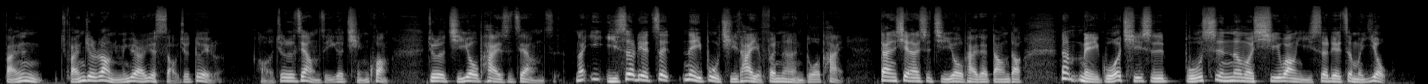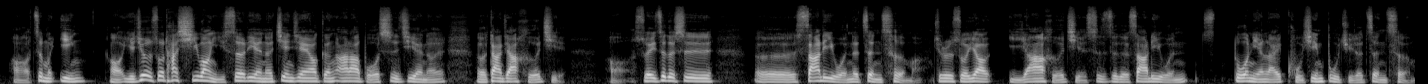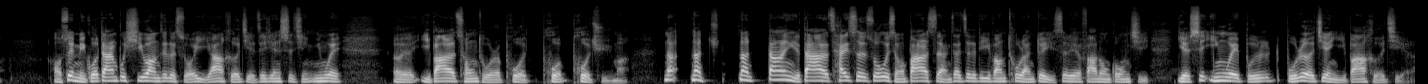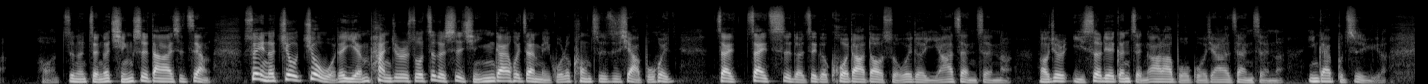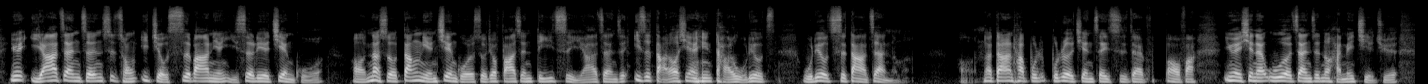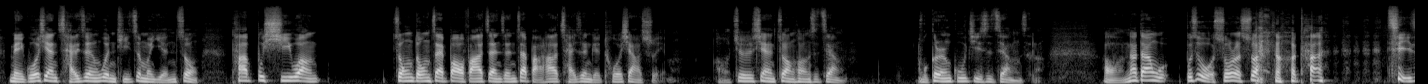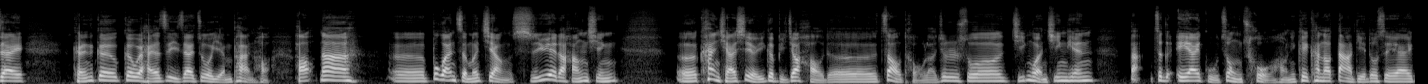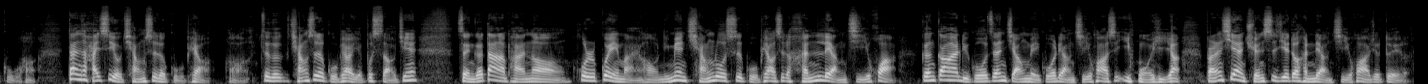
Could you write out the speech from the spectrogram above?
反正反正就让你们越来越少就对了。好，就是这样子一个情况，就是极右派是这样子。那以以色列这内部，其他也分了很多派，但现在是极右派在当道。那美国其实不是那么希望以色列这么右，哦，这么阴，哦，也就是说，他希望以色列呢，渐渐要跟阿拉伯世界呢，呃，大家和解，哦，所以这个是呃沙利文的政策嘛，就是说要以阿和解，是这个沙利文多年来苦心布局的政策嘛。哦，所以美国当然不希望这个所谓以阿和解这件事情，因为呃以巴的冲突而破破破局嘛。那那那当然也大家猜测说，为什么巴勒斯坦在这个地方突然对以色列发动攻击，也是因为不不乐见以巴和解了。好，整个整个情势大概是这样。所以呢，就就我的研判，就是说这个事情应该会在美国的控制之下，不会再再次的这个扩大到所谓的以阿战争了。好，就是以色列跟整个阿拉伯国家的战争了，应该不至于了。因为以阿战争是从一九四八年以色列建国哦，那时候当年建国的时候就发生第一次以阿战争，一直打到现在已经打了五六五六次大战了嘛。哦，那当然他不不热见这次在爆发，因为现在乌俄战争都还没解决，美国现在财政问题这么严重，他不希望中东再爆发战争，再把他的财政给拖下水嘛。哦，就是现在状况是这样，我个人估计是这样子了。哦，那当然我不是我说了算哦，他自己在，可能各各位还要自己在做研判哈。好，那呃，不管怎么讲，十月的行情，呃，看起来是有一个比较好的兆头了，就是说，尽管今天。大这个 AI 股重挫哈，你可以看到大跌都是 AI 股哈，但是还是有强势的股票哦，这个强势的股票也不少。今天整个大盘哦，或者贵买哈，里面强弱势股票是很两极化，跟刚才吕国珍讲美国两极化是一模一样。反正现在全世界都很两极化就对了。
